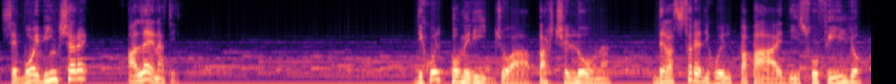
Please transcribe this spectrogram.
Se vuoi vincere, allenati di quel pomeriggio a Barcellona, della storia di quel papà e di suo figlio,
